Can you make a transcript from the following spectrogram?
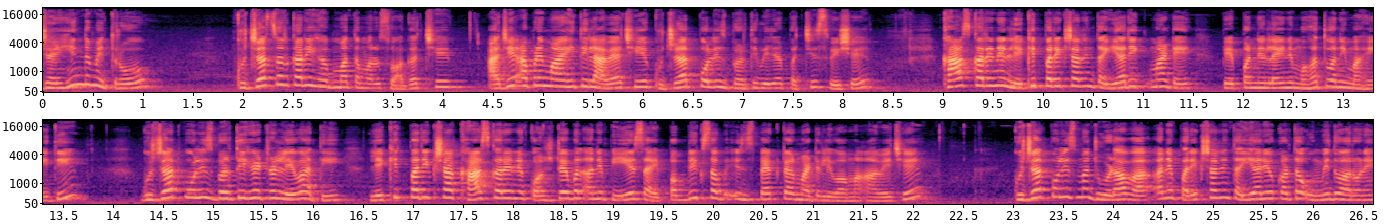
જય હિન્દ મિત્રો. ગુજરાત સરકારી હબમાં તમારું સ્વાગત છે. આજે આપણે માહિતી લાવ્યા છીએ ગુજરાત પોલીસ ભરતી બે હજાર પચીસ વિશે. ખાસ કરીને લેખિત પરીક્ષાની તૈયારી માટે પેપરને લઈને મહત્ત્વની માહિતી. ગુજરાત પોલીસ ભરતી હેઠળ લેવાતી લેખિત પરીક્ષા ખાસ કરીને કોન્સ્ટેબલ અને પીએસઆઈ, પબ્લિક સબ ઇન્સ્પેક્ટર માટે લેવામાં આવે છે. ગુજરાત પોલીસમાં જોડાવા અને પરીક્ષાની તૈયારીઓ કરતા ઉમેદવારોને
